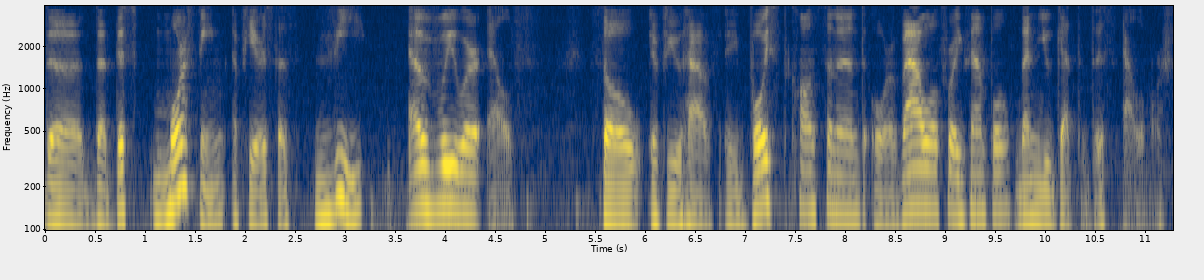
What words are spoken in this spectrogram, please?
the that this morpheme appears as Z everywhere else. So if you have a voiced consonant or a vowel, for example, then you get this allomorph.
